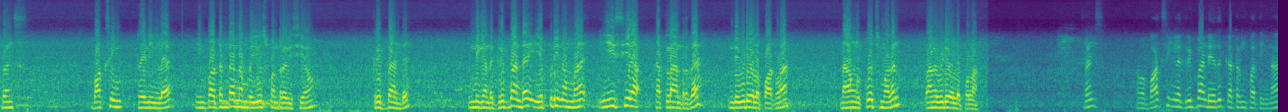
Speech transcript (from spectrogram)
ஃப்ரெண்ட்ஸ் பாக்ஸிங் ட்ரைனிங்கில் இம்பார்ட்டண்ட்டாக நம்ம யூஸ் பண்ணுற விஷயம் க்ரிப் பேண்டு இன்றைக்கி அந்த க்ரிப் பேண்டை எப்படி நம்ம ஈஸியாக கட்டலான்றத இந்த வீடியோவில் பார்க்கலாம். நான் உங்கள் கோச் மதன். வாங்க வீடியோவில் போகலாம் ஃப்ரெண்ட்ஸ் நம்ம பாக்ஸிங்கில் க்ரிப் பேண்ட் எது கட்டுறோன்னு பார்த்தீங்கன்னா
